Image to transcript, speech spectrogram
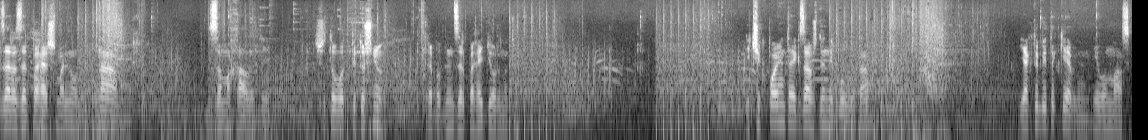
Блядь, зараз РПГ шмальну. На нахер. Замахали, блядь. Що то от пітушню треба, блін, з РПГ дьорнути. І чекпоінта, як завжди, не було, так? Як тобі таке, блін, Ілон Маск?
